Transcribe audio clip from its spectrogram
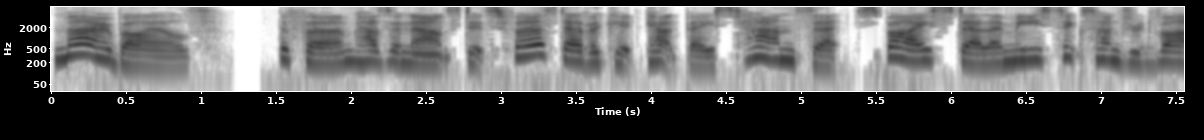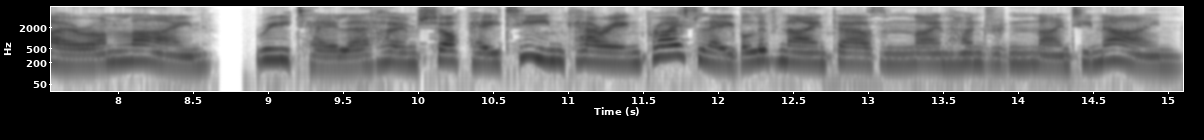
Mobiles. The firm has announced its first ever KitKat-based handset, Spice Stellar Mi 600 via online retailer HomeShop18 carrying price label of 9,999.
